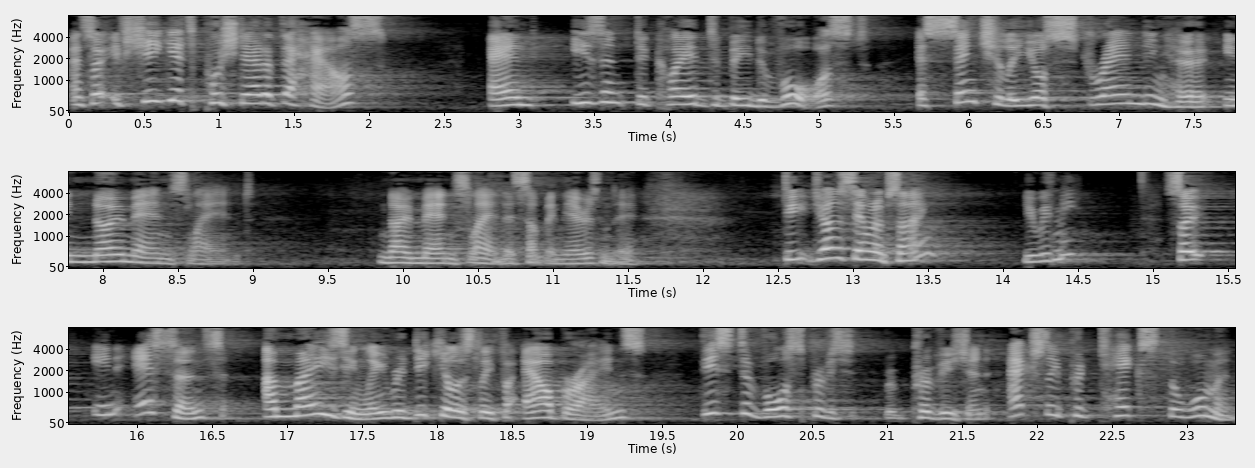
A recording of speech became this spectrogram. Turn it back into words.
And so if she gets pushed out of the house and isn't declared to be divorced, essentially you're stranding her in no man's land. No man's land. There's something there, isn't there? Do, do you understand what I'm saying? You with me? So, in essence, amazingly, ridiculously for our brains, this divorce provision actually protects the woman.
